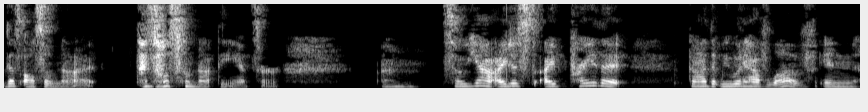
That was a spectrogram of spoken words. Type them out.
that's also not, that's also not the answer. Um, so yeah, I just, I pray that God, that we would have love in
